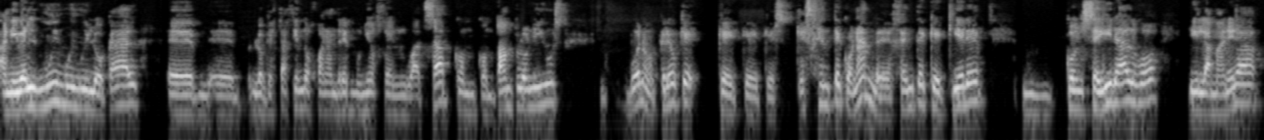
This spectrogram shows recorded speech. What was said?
a nivel muy, muy, muy local, lo que está haciendo Juan Andrés Muñoz en WhatsApp con, con Pamplo News. Bueno, creo que, que, que, es, es gente con hambre, gente que quiere conseguir algo y la manera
